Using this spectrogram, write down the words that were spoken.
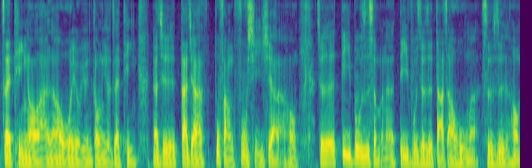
在听哦啊，然后我有员工有在听，那就是大家不妨复习一下。然后就是第一步是什么呢？第一步就是打招呼嘛，是不是哈？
